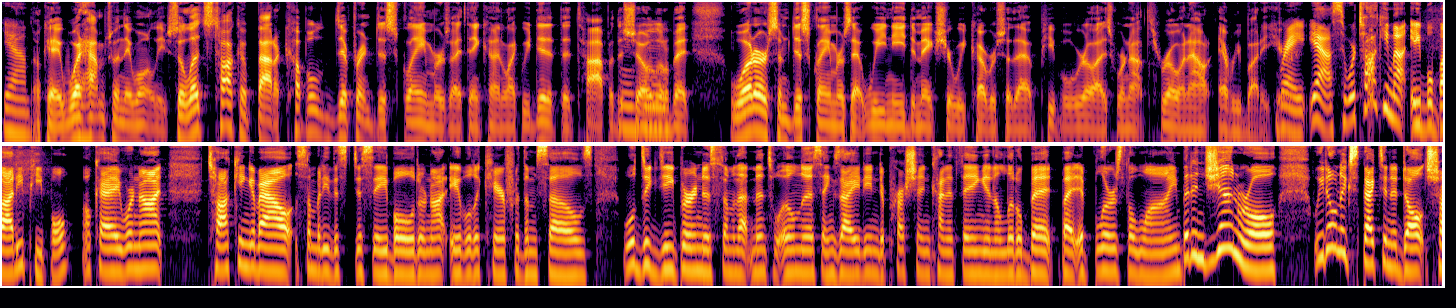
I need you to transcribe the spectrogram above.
Yeah. Okay, what happens when they won't leave? So let's talk about a couple different disclaimers, I think, kind of like we did at the top of the show a Mm-hmm. little bit. What are some disclaimers that we need to make sure we cover so that people realize we're not throwing out everybody here? Right. Yeah. So we're talking about able bodied people. Okay. We're not talking about somebody that's disabled or not able to care for themselves. We'll dig deeper into some of that mental illness, anxiety, and depression kind of thing in a little bit, but it blurs the line. But in general, we don't expect an adult child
